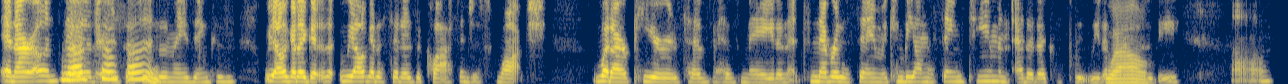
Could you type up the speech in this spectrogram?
in our own That's so theaters, which is amazing because we all gotta get we all gotta sit as a class and just watch what our peers have have made, and it's never the same. We can be on the same team and edit a completely different Wow. movie. Um,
